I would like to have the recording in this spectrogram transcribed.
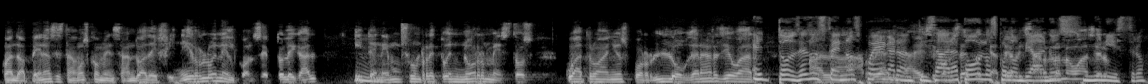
cuando apenas estamos comenzando a definirlo en el concepto legal y tenemos un reto enorme estos cuatro años por lograr llevar. Entonces a usted nos puede garantizar a todos los colombianos, no ministro.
